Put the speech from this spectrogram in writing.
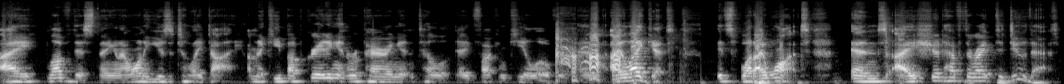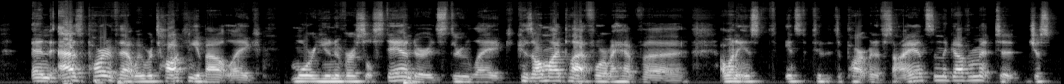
I love this thing and I want to use it till I die. I'm gonna keep upgrading it and repairing it until I fucking keel over, and I like it. It's what I want and I should have the right to do that. And as part of that, we were talking about like more universal standards through like because on my platform I have uh, I want to inst- institute the Department of Science in the government to just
